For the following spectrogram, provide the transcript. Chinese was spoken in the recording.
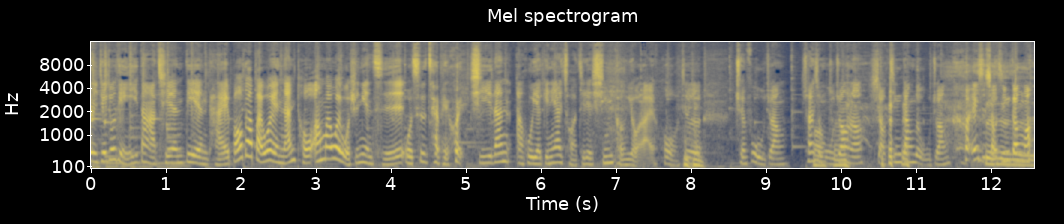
Super 九九点一大千电台宝岛百位南投昂麦位，我是念慈，我是蔡培慧。喜兰阿虎也给你爱闯这个新朋友来，嚯、这个 全副武装，穿什么武装呢？小金刚的武装，哎、是小金刚吗？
